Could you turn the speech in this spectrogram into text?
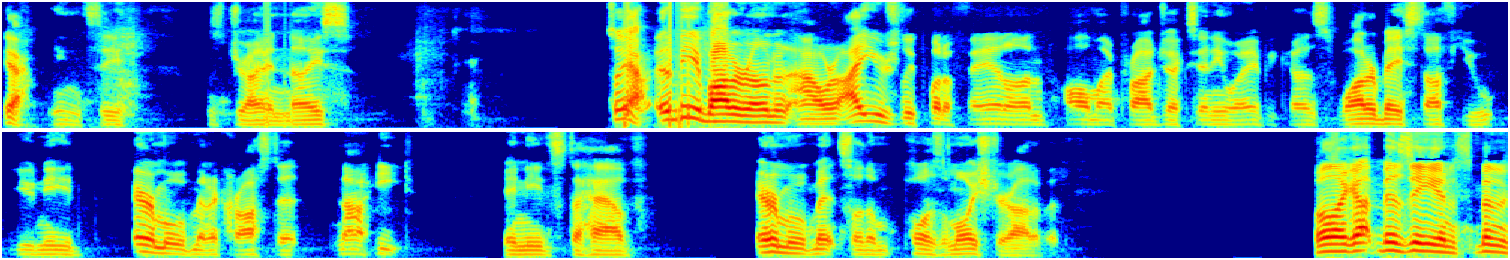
yeah, you can see it's drying nice. So yeah, it'll be about around an hour. I usually put a fan on all my projects anyway because water-based stuff, you you need air movement across it, not heat. It needs to have air movement so that pulls the moisture out of it. Well, I got busy and it's been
